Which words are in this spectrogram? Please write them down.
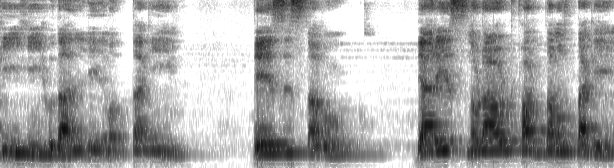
ফিহি হুদাল লিল মুত্তাকিন this is the book there no doubt for the মুত্তাকিন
